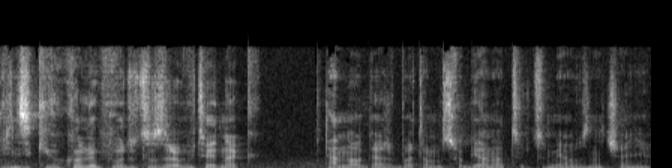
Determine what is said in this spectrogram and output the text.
Więc z jakiegokolwiek powodu to zrobił, to jednak ta noga, że była tam osłabiona, to, to miało znaczenie.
